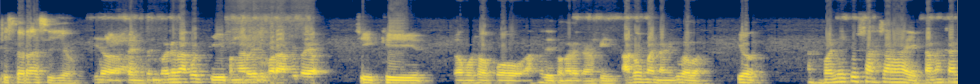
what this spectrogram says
distorasi yo. iya band-band kono aku dipengaruhi teko rapi kayak Sigit sopo-sopo aku dipengaruhi rapi aku mandang itu bahwa yo apa itu sah-sah aja karena kan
